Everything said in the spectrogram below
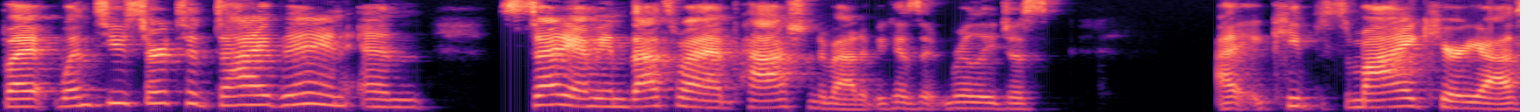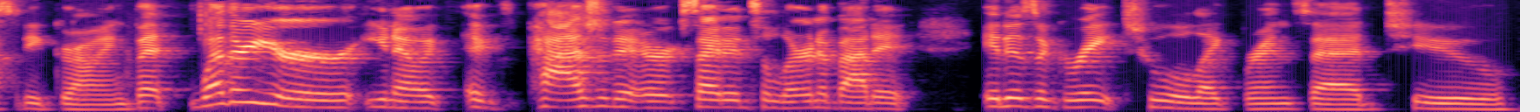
But once you start to dive in and study, I mean, that's why I'm passionate about it because it really just I, it keeps my curiosity growing. But whether you're you know ex- passionate or excited to learn about it, it is a great tool, like Brynn said, to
